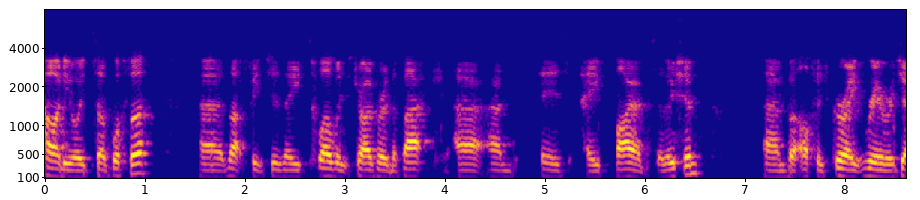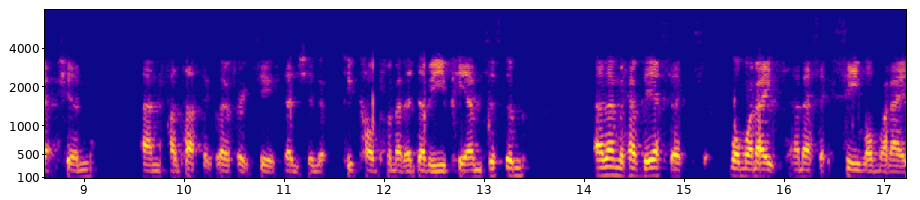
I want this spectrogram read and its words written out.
cardioid subwoofer. Uh, that features a 12 inch driver in the back uh, and is a biamp solution, um, but offers great rear rejection and fantastic low frequency extension to complement a WPM system. And then we have the SX118 and SXC118,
